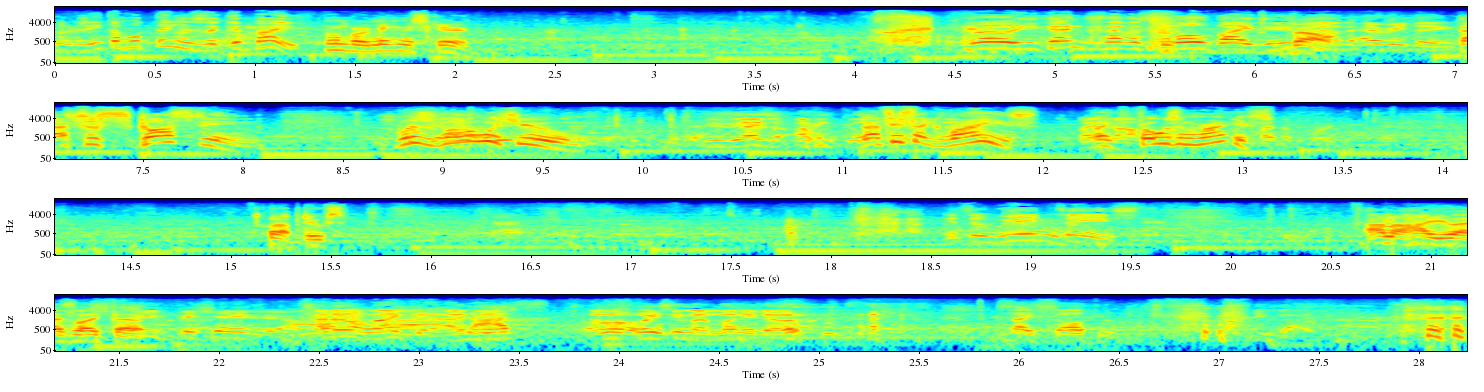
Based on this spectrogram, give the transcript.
No, just eat the whole thing. This is a good bite. No, bro, you're making me scared. Bro, you can't just have a small bite. You need Bro. to have everything. That's disgusting. What is wrong with you? These guys aren't good. That tastes like rice. Bite Like off. frozen Don't- don't rice. bite the fork. What up, Deuce? It's a weird taste. I don't know how you guys like that. I don't like it. I just, I'm not oh. wasting my money though. It's like salty. You guys.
